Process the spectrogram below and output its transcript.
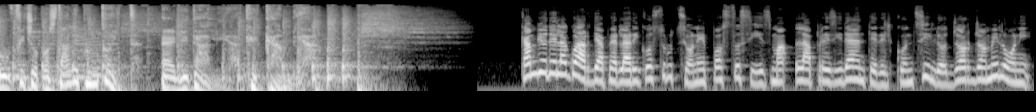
ufficiopostale.it. È l'Italia che cambia. Cambio della guardia per la ricostruzione post-sisma. La Presidente del Consiglio Giorgia Meloni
